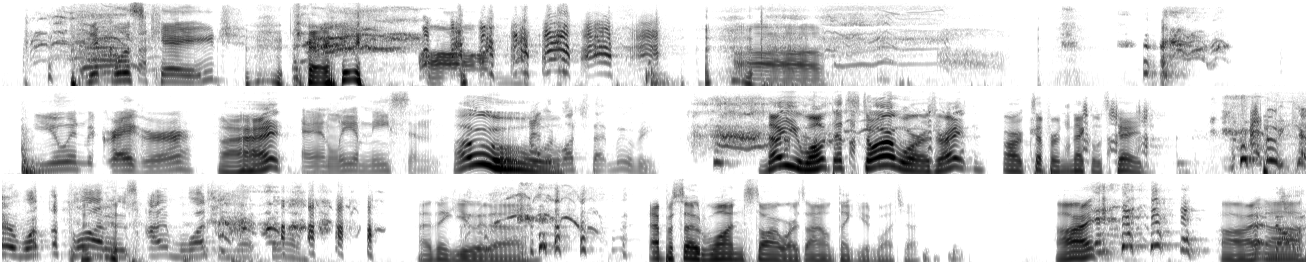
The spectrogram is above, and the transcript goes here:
Nicolas Cage. Okay. Um, uh, Ewan McGregor All right. and Liam Neeson. Oh. I would watch that movie. No, you won't. That's Star Wars, right? Or except for Nicolas Cage. I don't care what the plot is. I'm watching that film. I think you would. Uh, episode one, Star Wars. I don't think you'd watch that. All right. All right. no, Uh,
